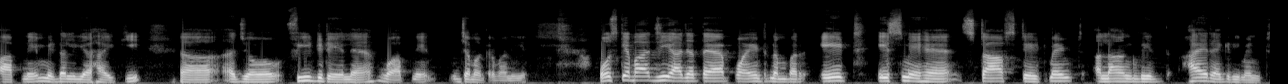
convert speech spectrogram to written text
आपने मिडल या हाई की जो फ़ी डिटेल है, वो आपने जमा करवानी है। उसके बाद जी आ जाता है पॉइंट नंबर एट इसमें है staff statement along with hire agreement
